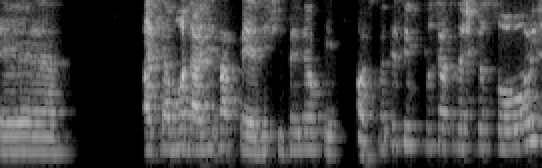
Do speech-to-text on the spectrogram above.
É, aqui, a pé, a gente entendeu o quê? Ó, 55% das pessoas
